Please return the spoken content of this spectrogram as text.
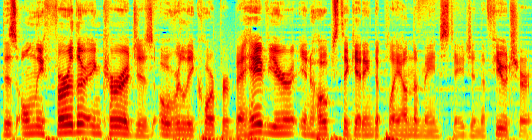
This only further encourages overly corporate behavior in hopes to getting to play on the main stage in the future.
